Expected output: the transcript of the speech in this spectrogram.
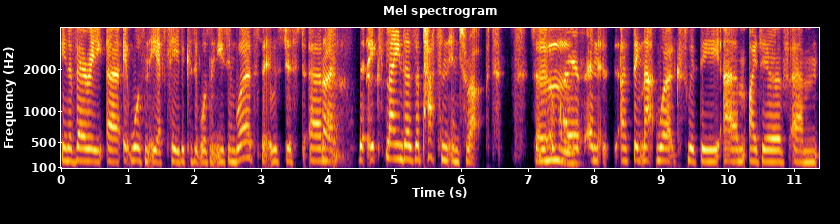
in a very. Uh, it wasn't EFT because it wasn't using words, but it was just um, right. explained as a pattern interrupt. So mm. a way mm. of, and I think that works with the um, idea of um,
